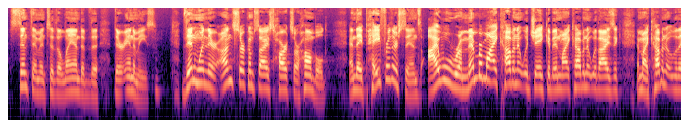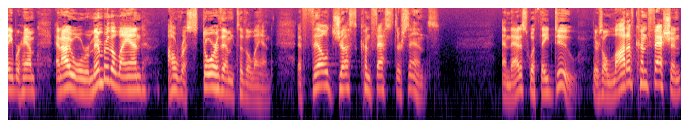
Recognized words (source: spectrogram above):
sent them into the land of the, their enemies, then when their uncircumcised hearts are humbled, and they pay for their sins, I will remember my covenant with Jacob and my covenant with Isaac and my covenant with Abraham, and I will remember the land. I'll restore them to the land if they'll just confess their sins. And that is what they do. There's a lot of confession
